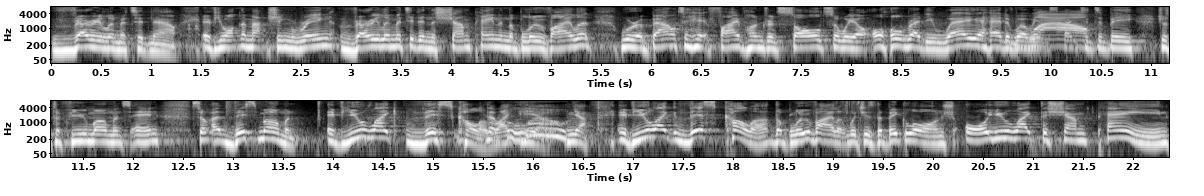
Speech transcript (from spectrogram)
very limited now. If you want the matching ring, very limited in the champagne and the blue violet. We're about to hit 500 sold, so we are already way ahead of where we expected to be just a few moments in. So at this moment, if you like this color The right blue. here, yeah, if you like this color, the blue violet, which is the big launch, or you like the champagne,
